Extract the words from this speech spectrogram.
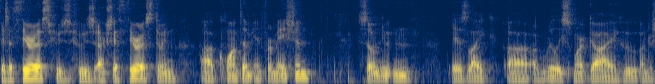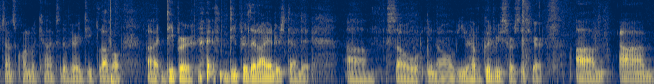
is a theorist who's, who's actually a theorist doing uh, quantum information. So Newton is like uh, a really smart guy who understands quantum mechanics at a very deep level, uh, deeper, deeper than I understand it. Um, so you know you have good resources here. Um, um,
